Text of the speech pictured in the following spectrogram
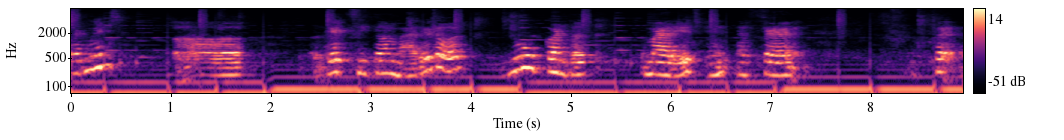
that means uh, get Sita married or you conduct marriage in a fair, fair,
